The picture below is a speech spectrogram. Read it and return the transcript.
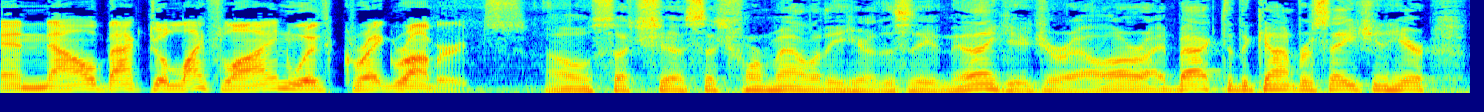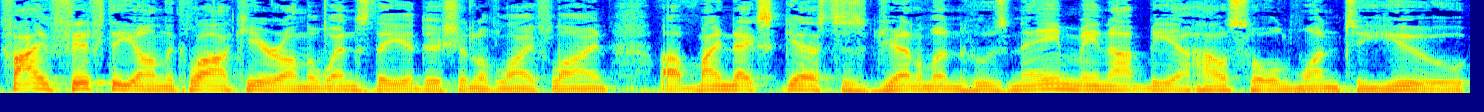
And now back to Lifeline with Craig Roberts. Oh, such uh, such formality here this evening. Thank you, Jarrell. All right, back to the conversation here. Five fifty on the clock here on the Wednesday edition of Lifeline. Uh, my next guest is a gentleman whose name may not be a household one to you,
